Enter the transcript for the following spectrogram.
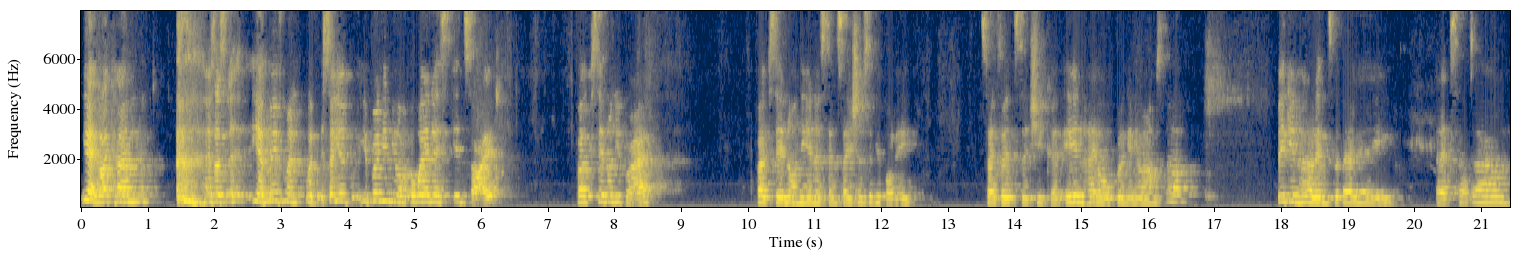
yeah like um as I s- uh, yeah movement with so you're, you're bringing your awareness inside focusing on your breath focusing on the inner sensations of your body. So for instance you could inhale bringing your arms up. Big inhale into the belly. Exhale down.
